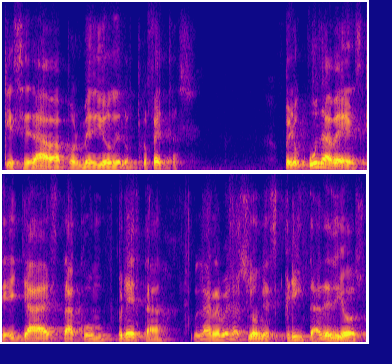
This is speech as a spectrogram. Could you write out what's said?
que se daba por medio de los profetas. Pero una vez que ya está completa la revelación escrita de Dios,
